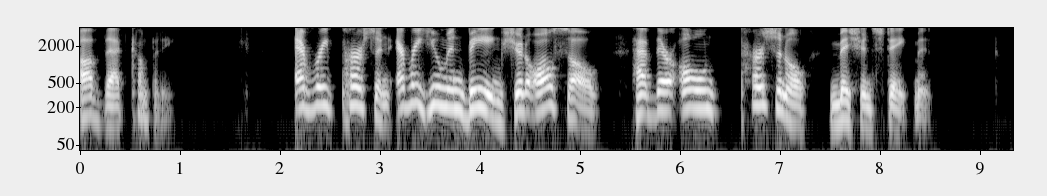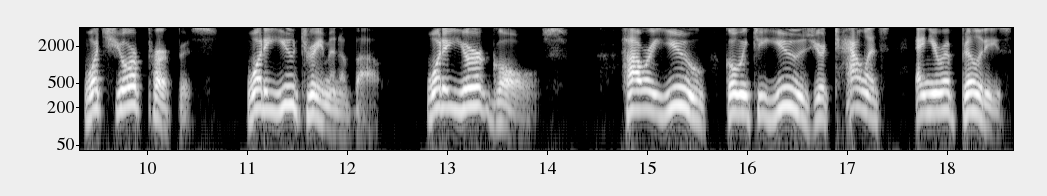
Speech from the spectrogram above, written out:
of that company. Every person, every human being should also have their own personal mission statement. What's your purpose? What are you dreaming about? What are your goals? How are you going to use your talents and your abilities?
